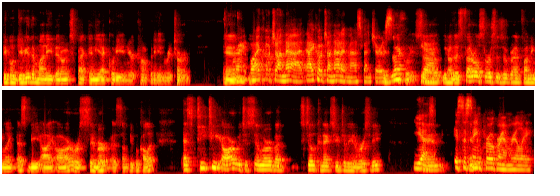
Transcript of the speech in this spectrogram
people give you the money they don't expect any equity in your company in return and, right. Well, I coach on that. I coach on that at Mass Ventures. Exactly. So, yeah. you know, there's federal sources of grant funding like SBIR or SBIR, as some people call it, STTR, which is similar but still connects you to the university. Yes, and, it's the same and, program, really.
